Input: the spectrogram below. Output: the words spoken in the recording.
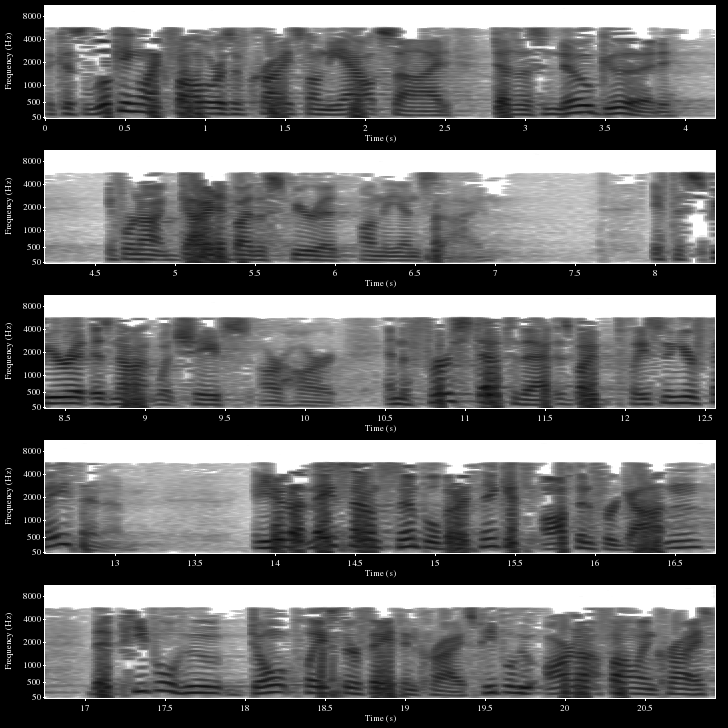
Because looking like followers of Christ on the outside does us no good if we're not guided by the Spirit on the inside. If the Spirit is not what shapes our heart. And the first step to that is by placing your faith in Him. And you know, that may sound simple, but I think it's often forgotten that people who don't place their faith in Christ, people who are not following Christ,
